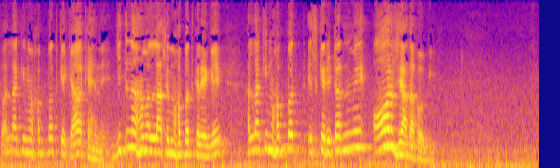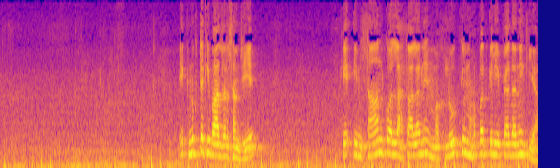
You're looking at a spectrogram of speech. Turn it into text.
تو اللہ کی محبت کے کیا کہنے؟ جتنا ہم اللہ سے محبت کریں گے، اللہ کی محبت اس کے ریٹرن میں اور زیادہ ہوگی۔ ایک نقطے کی بات ذرا سمجھیے کہ انسان کو اللہ تعالی نے مخلوق کی محبت کے لیے پیدا نہیں کیا۔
